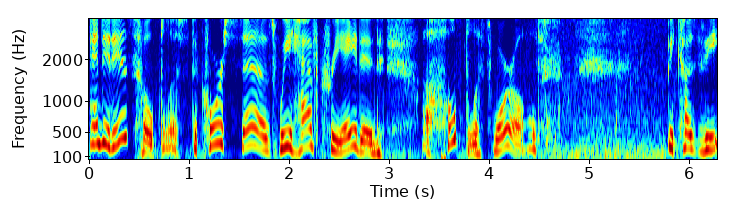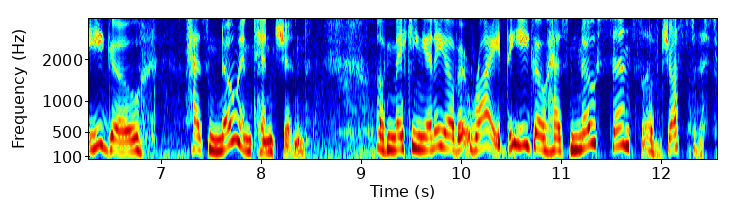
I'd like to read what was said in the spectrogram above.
And it is hopeless. The Course says we have created a hopeless world because the ego has no intention of making any of it right. The ego has no sense of justice.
